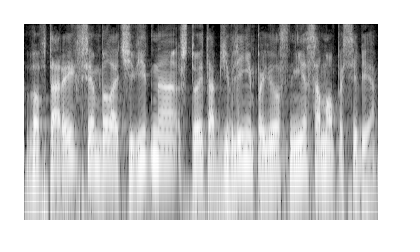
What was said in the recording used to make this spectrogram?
Во-вторых, всем было очевидно, что это объявление появилось не само по себе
